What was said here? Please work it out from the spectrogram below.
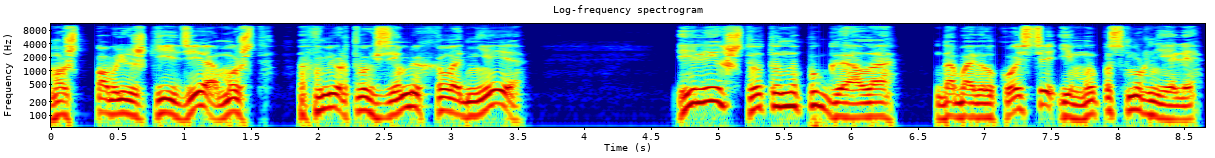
«Может, поближе к еде, а может, в мертвых землях холоднее?» «Или их что-то напугало», Добавил Костя, и мы посмурнели.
